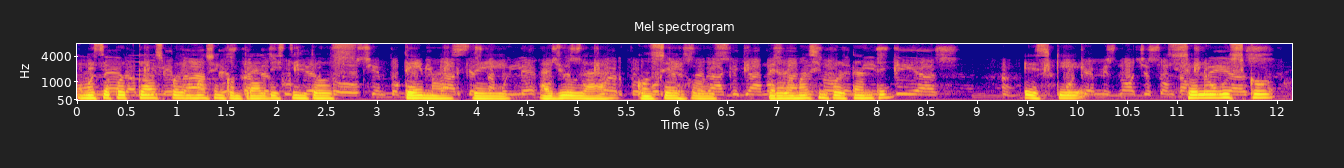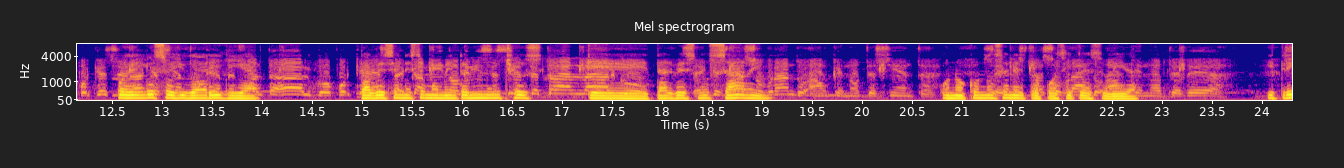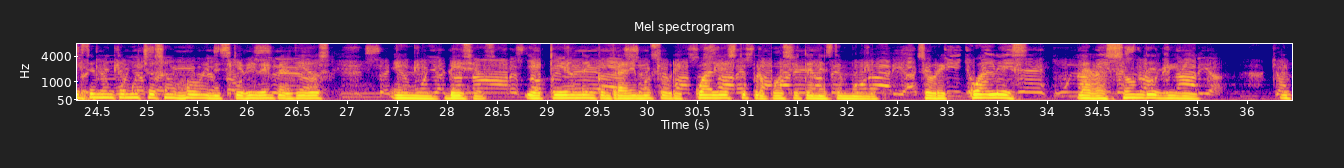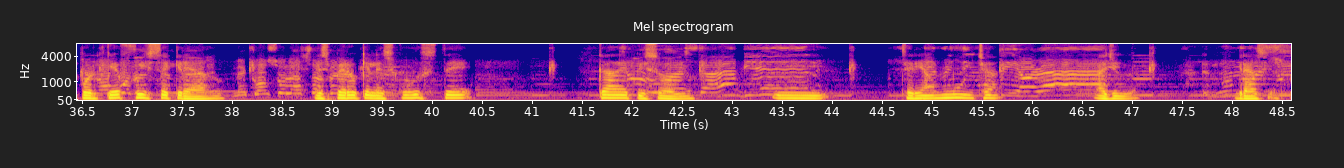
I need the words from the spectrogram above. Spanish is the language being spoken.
En este podcast podremos encontrar distintos temas de ayuda, consejos, pero lo más importante es que solo busco poderlos ayudar y guiar. Tal vez en este momento hay muchos que tal vez no saben o no conocen el propósito de su vida. Y tristemente muchos son jóvenes que viven perdidos en vicios. Y aquí es donde encontraremos sobre cuál es tu propósito en este mundo, sobre cuál es la razón de vivir y por qué fuiste creado. Espero que les guste cada episodio y sería mucha ayuda. Gracias.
